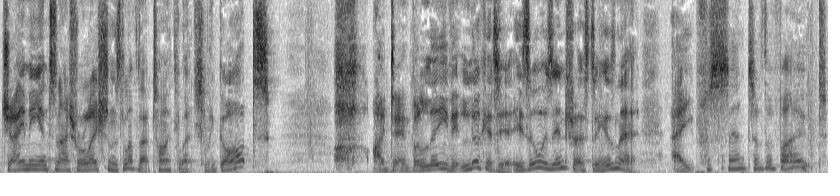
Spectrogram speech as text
Jamie, International Relations, love that title actually, got I don't believe it. Look at it. It's always interesting, isn't it? 8% of the vote.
